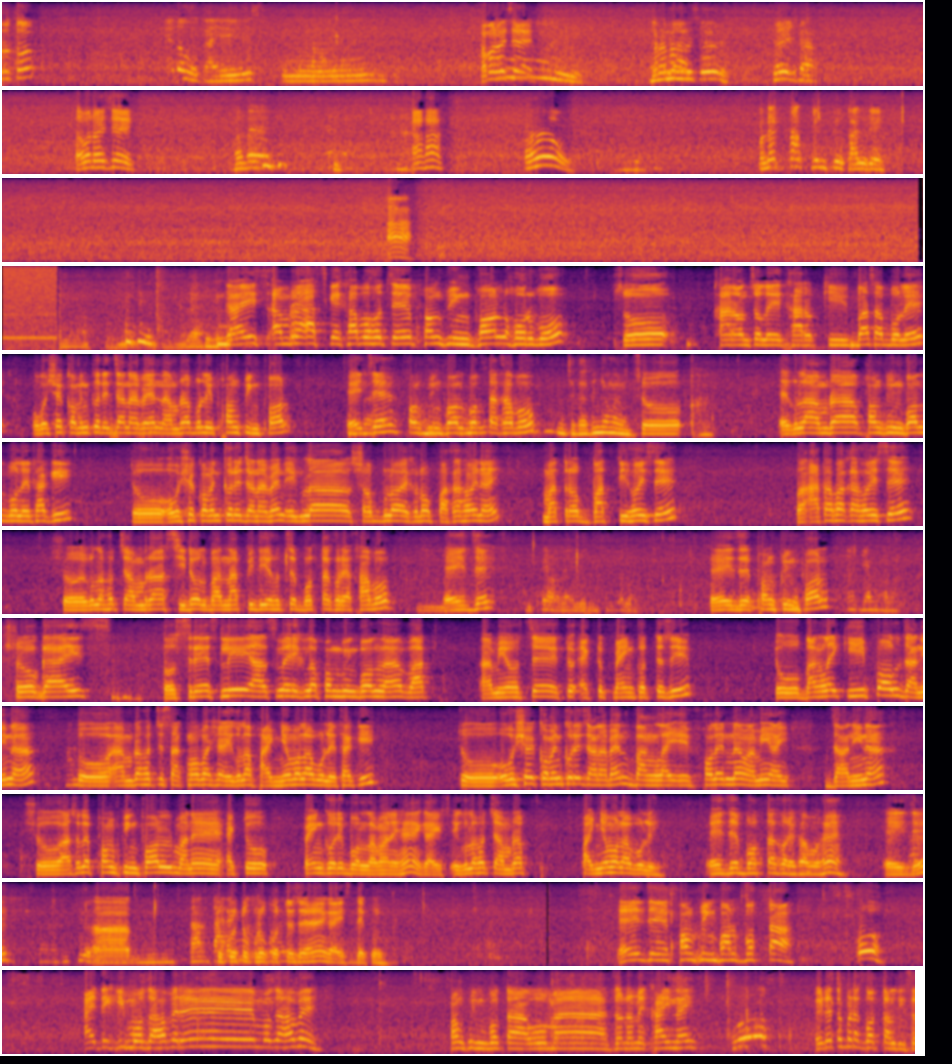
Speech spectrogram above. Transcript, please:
করো তো Hello guys. কেমন হয়েছে Mana হয়েছে? এইটা কেমন হয়েছে মানে আহা হ্যালো অনেক খাপ কিন্তু খাইতে আ গাইস আমরা আজকে খাব হচ্ছে ফংফিং ফল, হরবো। সো খার অঞ্চলে খার কি ভাষা বলে, অবশ্যই কমেন্ট করে জানাবেন। আমরা বলি ফংপিং ফল। এই যে ফংপিং ফল বত্তা খাব। তো এগুলা আমরা ফংপিং ফল বলে থাকি। তো, অবশ্যই কমেন্ট করে জানাবেন। এগুলা সবগুলা এখনও পাকা হয় নাই। মাত্র বাতি হয়েছে। বা আটা পাকা হয়েছে। তো এগুলো হচ্ছে আমরা সিডল বা নাপি দিয়ে হচ্ছে বত্তা করে খাব। এই যে এই যে ফংপিং ফল। সো গাইস তো সিরিয়াসলি আসলে এগুলো ফংপিং ফল না বাট আমি হচ্ছে একটু একটু প্যাং করতেছি। তো বাংলায় কি ফল জানি না, তো আমরা হচ্ছে চাকমা ভাষায় এগুলা ভাগ্যমালা বলে থাকি। তো অবশ্যই কমেন্ট করে জানাবেন, বাংলায় এই ফলের নাম আমি জানি না। সো আসলে ফংপিং ফল মানে একটু প্যাং করে বললাম মানে হ্যাঁ গাইস এগুলো হচ্ছে আমরা পাইঞ্জামলা বলি। এই যে বত্তা করে খাব হ্যাঁ? এই যে টুকরো টুকরো করতেছে হ্যাঁ গাইস দেখুন। এই যে ফং পিং ফল বত্তা। ও আইতে কি মজা হবে রে, মজা হবে? ফংফিং বতা ও মা, জনমে খাই নাই। এটা তো বড় গত্তাল দিছ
